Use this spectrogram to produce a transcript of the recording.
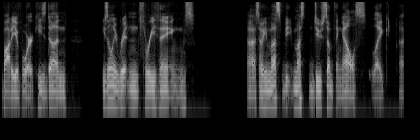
body of work. He's done. He's only written three things, uh, so he must be must do something else, like uh,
